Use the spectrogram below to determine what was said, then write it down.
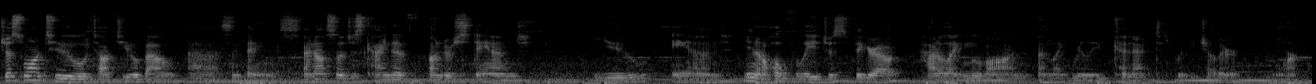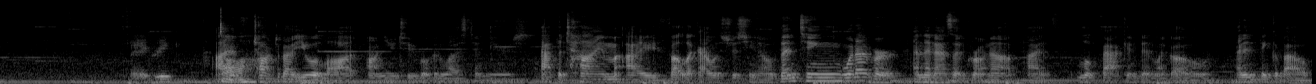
just want to talk to you about uh, some things and also just kind of understand you and, you know, hopefully just figure out how to like move on and like really connect with each other more. I agree. I've Aw. talked about you a lot on YouTube over the last 10 years. At the time, I felt like I was just, you know, venting whatever. And then as I've grown up, I've looked back and been like, oh, I didn't think about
